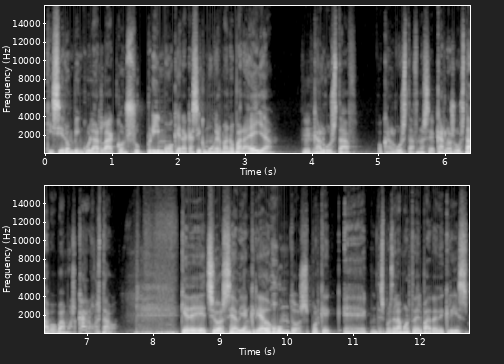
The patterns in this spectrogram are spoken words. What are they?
quisieron vincularla con su primo, que era casi como un hermano para ella. Carl Gustav. O Carl Gustav, no sé, Carlos Gustavo, vamos, Carlos Gustavo. Que de hecho se habían criado juntos, porque eh, después de la muerte del padre de Chris,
